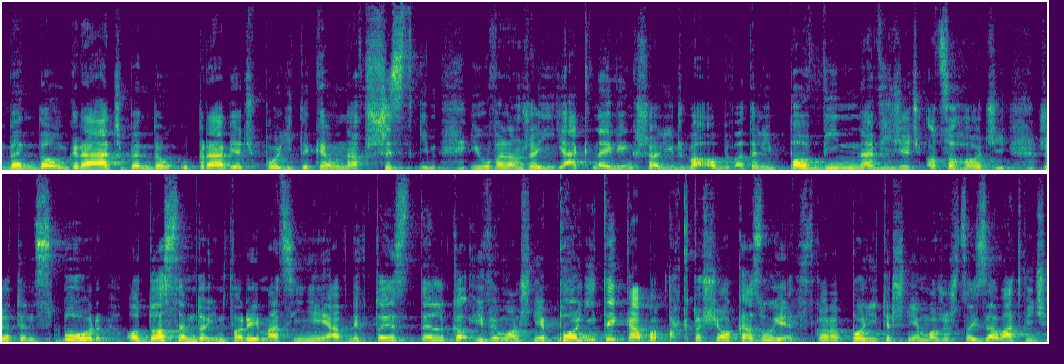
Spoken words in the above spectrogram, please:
Będą grać, będą uprawiać politykę na wszystkim. I uważam, że jak największa liczba obywateli powinna widzieć o co chodzi. Że ten spór o dostęp do informacji niejawnych to jest tylko i wyłącznie polityka, bo tak to się okazuje. Skoro politycznie możesz coś załatwić,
